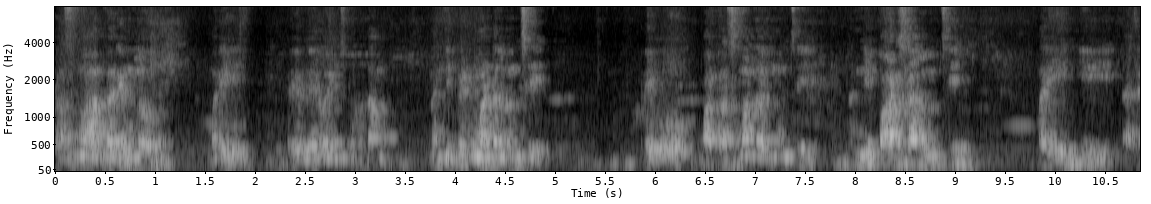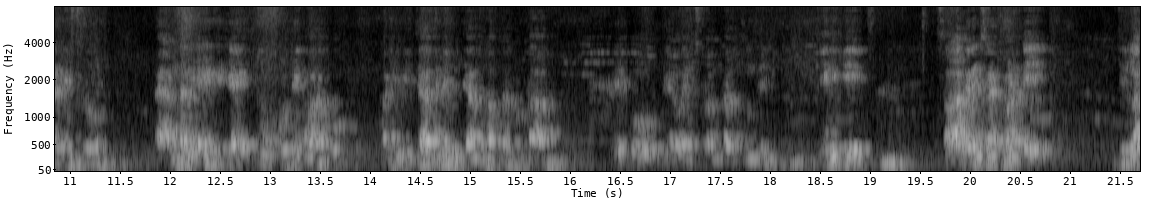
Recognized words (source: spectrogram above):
కస్మా ఆధ్వర్యంలో మరి రేపు నిర్వహించుకుంటాం. నందిపేట మండలం నుంచి రేపు మా ట్రస్ట్ తరఫు నుంచి అన్ని పాఠశాల నుంచి మరి ఈ athletics under eight eight to fourteen వరకు మరి విద్యార్థిని విద్యార్థులందరూ కూడా రేపు నిర్వహించడం జరుగుతుంది. దీనికి సహకరించినటువంటి జిల్లా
